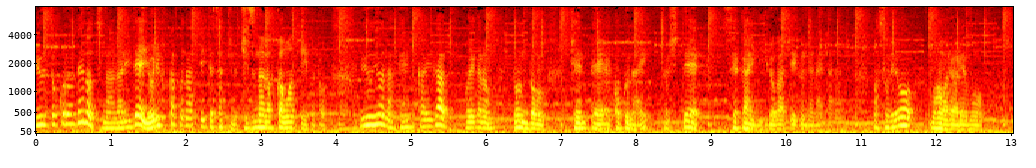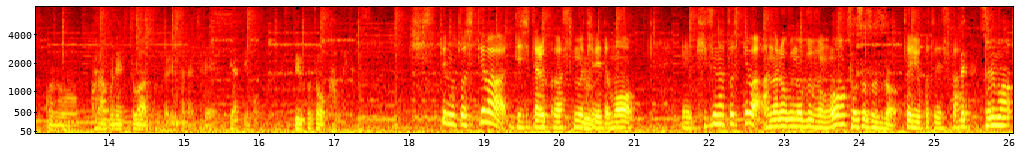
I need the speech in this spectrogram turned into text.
いうところでのつながりでより深くなっていってさっきの絆が深まっていくというような展開がこれからどんどん、えー国内そして世界に広がっていくんじゃないかなと、まあ、それを、まあ、我々もこのコラボネットワークという形でやっていこうということを考えてます。システムとしてはデジタル化が進むけれども、えー絆としてはアナログの部分をそうそうそうそう。ということですか？でそれも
